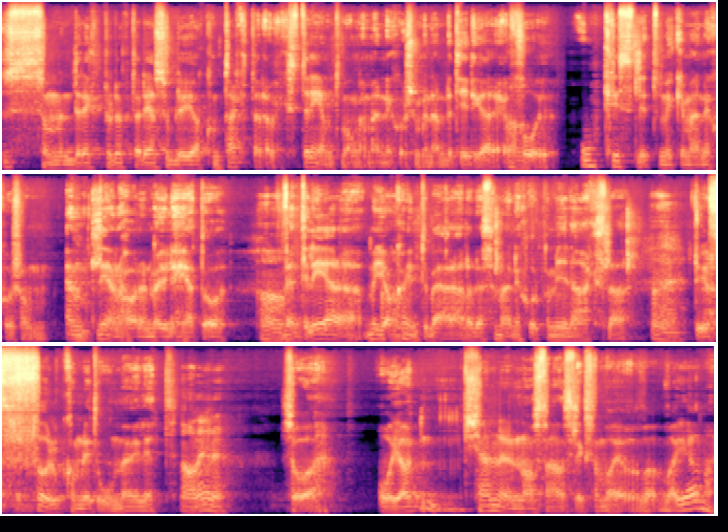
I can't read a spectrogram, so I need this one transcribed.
som en direkt produkt av det så blir jag kontaktad av extremt många människor som jag nämnde tidigare. Jag får ju okristligt mycket människor som äntligen har en möjlighet att ventilera. Men jag kan ju inte bära alla dessa människor på mina axlar. Det är fullkomligt omöjligt. ja, det är det. Så, och jag känner någonstans, liksom, vad, vad, vad gör man?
